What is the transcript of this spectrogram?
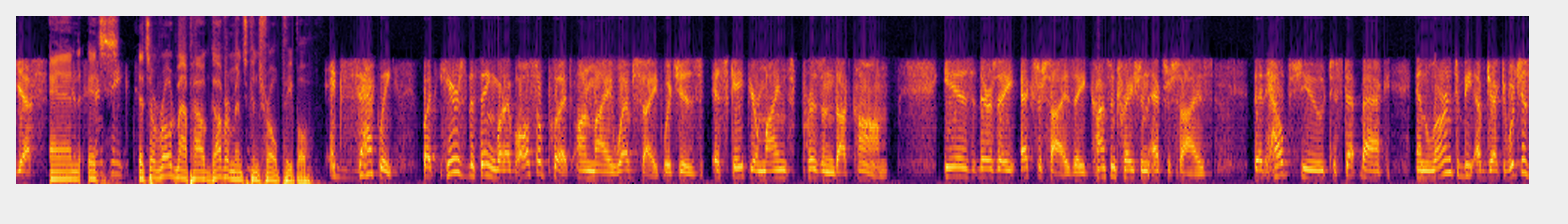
Yes. And it's and see, it's a roadmap how governments control people. Exactly. But here's the thing, what I've also put on my website, which is escapeyourmindsprison.com, is there's a exercise, a concentration exercise that helps you to step back and learn to be objective, which is,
